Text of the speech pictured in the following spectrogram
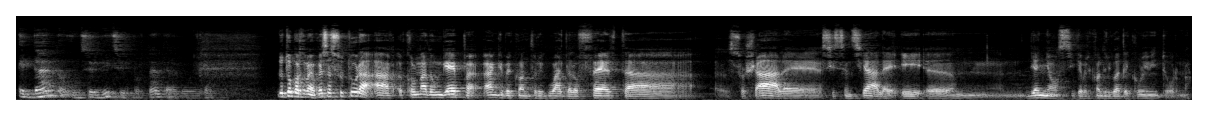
e dando un servizio importante alla comunità. Dottor Portomeo, questa struttura ha colmato un gap anche per quanto riguarda l'offerta sociale, assistenziale e ehm, diagnostica per quanto riguarda il comune intorno,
